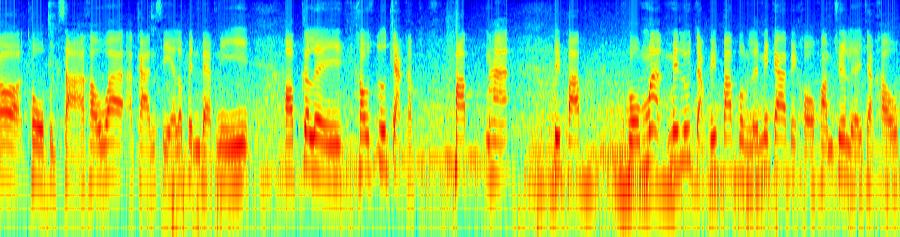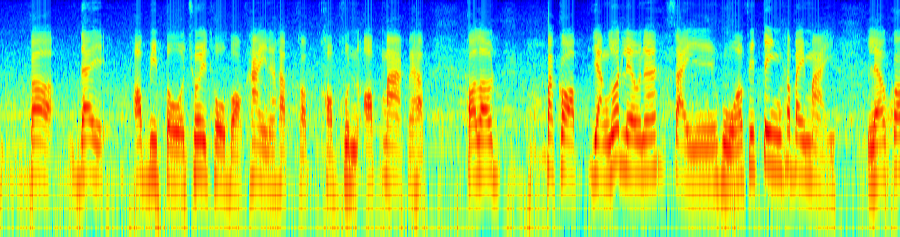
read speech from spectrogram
ก็โทรปรึกษาเขาว่าอาการเสียเราเป็นแบบนี้ออฟก็เลยเขารู้จักกับปั๊บนะฮะพี่ปั๊บผมอะไม่รู้จักพี่ปั๊บผมเลยไม่กล้าไปขอความช่วยเหลือจากเขาก็ได้ออฟวีโปรช่วยโทรบอกให้นะครับ ขอบขอบคุณออฟมากนะครับพอเรา ประกอบอย่างรวดเร็วนะ ใส่หัวฟิตติ้งเข้าไปใหม่ แล้วก็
